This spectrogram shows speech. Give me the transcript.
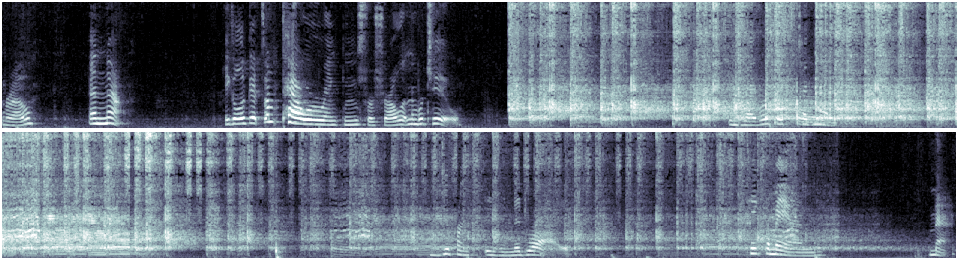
Bro. And now, take a look at some power rankings for Charlotte number two. In the drive. Take command. Mac.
